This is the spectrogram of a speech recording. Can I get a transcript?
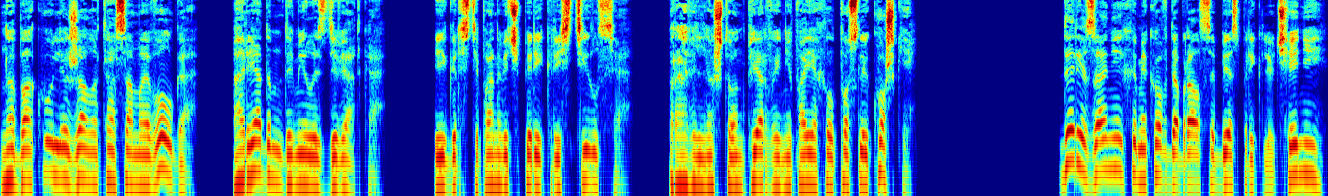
На боку лежала та самая «Волга», а рядом дымилась «девятка». Игорь Степанович перекрестился. Правильно, что он первый не поехал после кошки. До Рязани Хомяков добрался без приключений.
